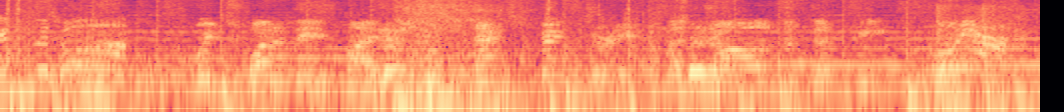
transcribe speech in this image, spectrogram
Which one of these fighters snatched victory from the jaws of defeat? Booyah!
